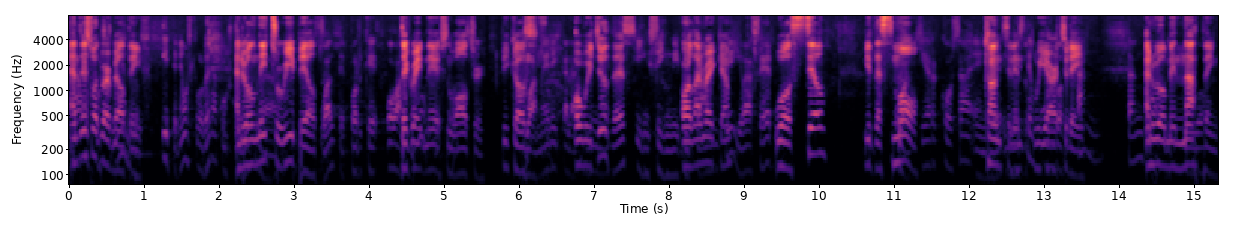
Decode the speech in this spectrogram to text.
And this is what we're building. And we'll need to rebuild the great nation, Walter, because or we do this, or Latin America will still be the small continent that we are today and will mean nothing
